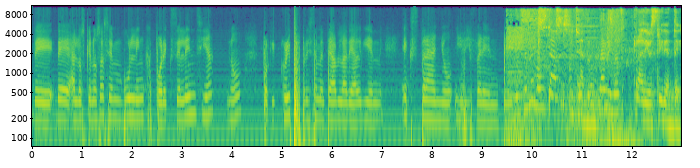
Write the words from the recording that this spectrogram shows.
de, de a los que nos hacen bullying por excelencia, ¿no? Porque Creep precisamente habla de alguien extraño y diferente. Yo soy Lemon. Estás escuchando Lágrimas. Radio Estridente.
